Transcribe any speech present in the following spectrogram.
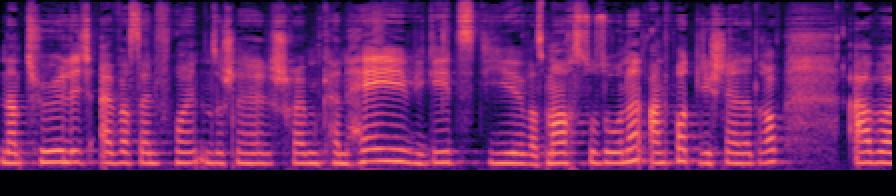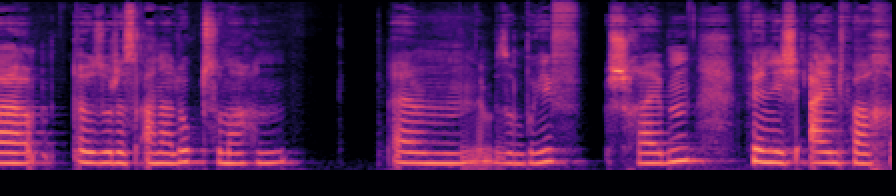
natürlich einfach seinen Freunden so schnell schreiben kann, hey, wie geht's dir, was machst du so, ne? Antworten die schnell darauf. Aber äh, so das analog zu machen, ähm, so einen Brief schreiben, finde ich einfach,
